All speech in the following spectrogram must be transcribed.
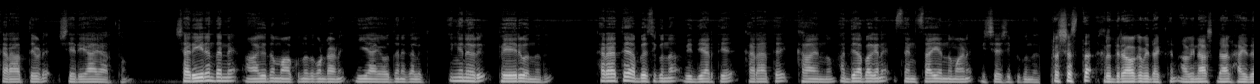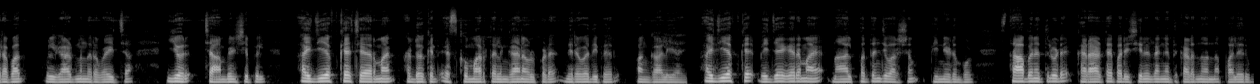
കരാത്തയുടെ ശരിയായ അർത്ഥം. ശരീരം തന്നെ ആയുധമാക്കുന്നത് കൊണ്ടാണ് ഈ ആയോധന കലക്ക് ഇങ്ങനെ ഒരു പേര് വന്നത്. കരാത്തെ അഭ്യസിക്കുന്ന വിദ്യാർത്ഥിയെ കരാത്തെ ഖ എന്നും അധ്യാപകനെ സെൻസായി എന്നുമാണ് വിശേഷിപ്പിക്കുന്നത്. പ്രശസ്ത ഹൃദ്രോഗ വിദഗ്ധൻ അവിനാഷ് ഡാൽ ഹൈദരാബാദ് ഉദ്ഘാടനം നിർവഹിച്ച ഈ ഒരു ചാമ്പ്യൻഷിപ്പിൽ I G F K chairman advocate S Kumar Telangana ഉൾപ്പെടെ നിരവധി പേർ പങ്കാളിയായി. ഐ ജി എഫ് കെ വിജയകരമായ നാൽപ്പത്തഞ്ച് വർഷം പിന്നിടുമ്പോൾ സ്ഥാപനത്തിലൂടെ കരാട്ടെ പരിശീലന രംഗത്ത് കടന്നു വന്ന പലരും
